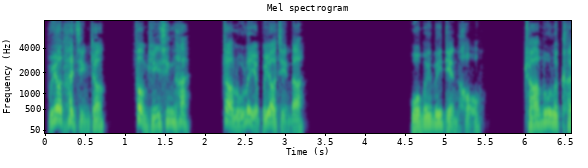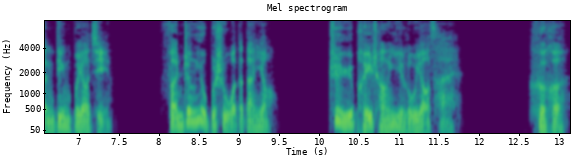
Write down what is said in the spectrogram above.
不要太紧张，放平心态，炸炉了也不要紧的。我微微点头，炸炉了肯定不要紧，反正又不是我的丹药。至于赔偿一炉药材，呵呵，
